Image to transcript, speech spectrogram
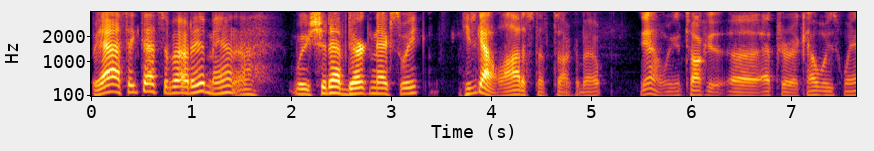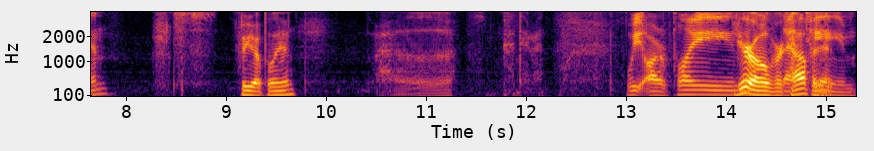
But yeah, I think that's about it, man. Uh, we should have Dirk next week. He's got a lot of stuff to talk about. Yeah, we can talk uh, after a Cowboys win. Who you are playing? Uh, God damn it. We are playing. You're overconfident.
